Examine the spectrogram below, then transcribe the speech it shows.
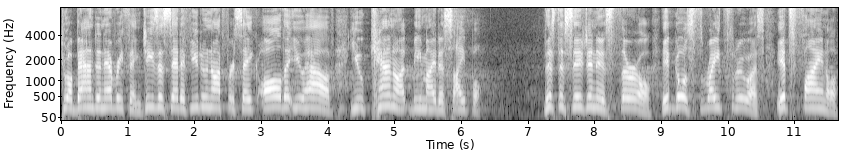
to abandon everything. Jesus said, If you do not forsake all that you have, you cannot be my disciple. This decision is thorough. It goes right through us. It's final.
